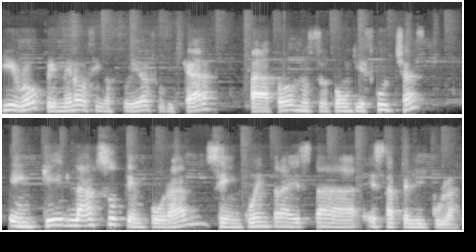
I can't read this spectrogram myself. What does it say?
Hero? Primero, si nos pudieras ubicar para todos nuestros y escuchas, ¿en qué lapso temporal se encuentra esta, esta película?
